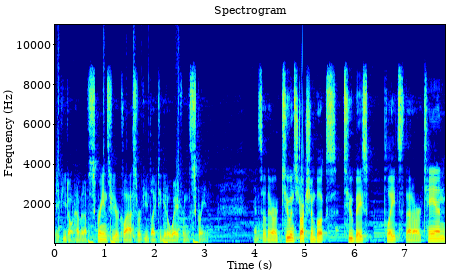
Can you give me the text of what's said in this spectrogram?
if you don't have enough screens for your class or if you'd like to get away from the screen. And so there are two instruction books, two base plates that are tan,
